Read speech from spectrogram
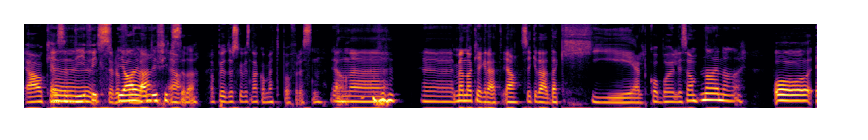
Ja, ok, så de eh, fikser det for deg? Ja, de fikser ja. det. Og Pudder skal vi snakke om etterpå, forresten. Men, ja. uh, men ok, greit. Ja, så ikke det, det er ikke helt cowboy, liksom? Nei, nei, nei. Og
